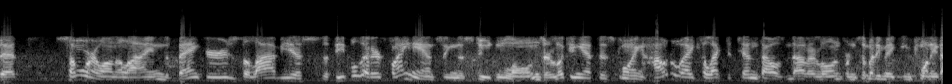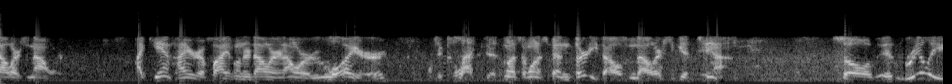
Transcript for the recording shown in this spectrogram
that somewhere along the line, the bankers, the lobbyists, the people that are financing the student loans are looking at this, going, how do I collect a ten thousand dollar loan from somebody making twenty dollars an hour? I can't hire a five hundred dollar an hour lawyer to collect it unless I want to spend thirty thousand dollars to get ten. So it really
